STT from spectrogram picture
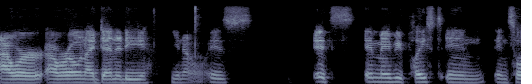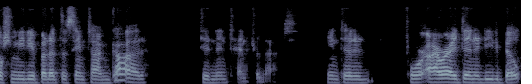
our our own identity you know is it's it may be placed in in social media but at the same time god didn't intend for that he intended for our identity to build,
